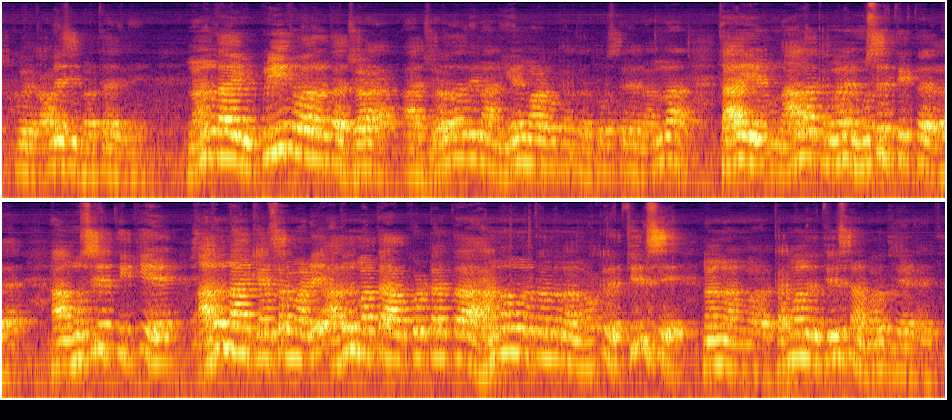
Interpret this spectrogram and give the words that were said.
ಸ್ಕೂಲ್ ಕಾಲೇಜಿಗೆ ಬರ್ತಾ ಇದ್ದೀನಿ. ನನ್ನ ತಾಯಿ ವಿಪರೀತವಾದಂಥ ಜ್ವರ. ಆ ಜ್ವರದಲ್ಲಿ ನಾನು ಏನು ಮಾಡ್ಬೇಕಂತ ತೋರಿಸ್ತಿದೆ. ನನ್ನ ತಾಯಿ ನಾಲ್ಕು ಮನೆ ಮುಸುರಿ ತಿಕ್ತಾ ಇದ್ದಾರೆ ಆ ಮುಸುರಿ ತಿಕ್ಕಿ ಅದನ್ನ ನಾನು ಕೆಲಸ ಮಾಡಿ, ಅದನ್ನ ಮತ್ತೆ ಆ ಕೊಟ್ಟಂಥ ಹಣವನ್ನು ತಂದು ನನ್ನ ಮಕ್ಕಳಿಗೆ ತಿಳಿಸಿ ನನ್ನ ಕರ್ಮಂದ್ರೆ ತಿಳಿಸಿ ನಾನು ಬರೋದು ಲೇಟ್ ಆಯಿತು.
